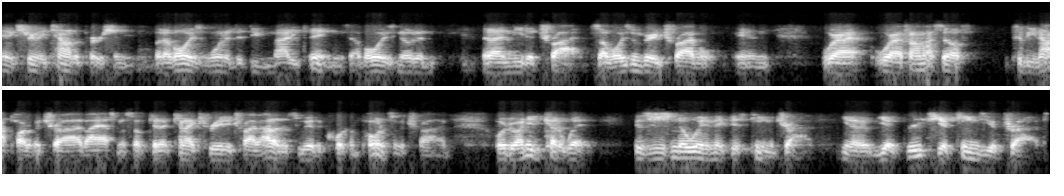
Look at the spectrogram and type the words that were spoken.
an extremely talented person, but I've always wanted to do mighty things. I've always noted that I need a tribe, so I've always been very tribal. And where I where I found myself to be not part of a tribe, I asked myself, can I can I create a tribe out of this? Do we have the core components of a tribe, or do I need to cut away? because there's just no way to make this team a tribe. You know, you have groups, you have teams, you have tribes.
